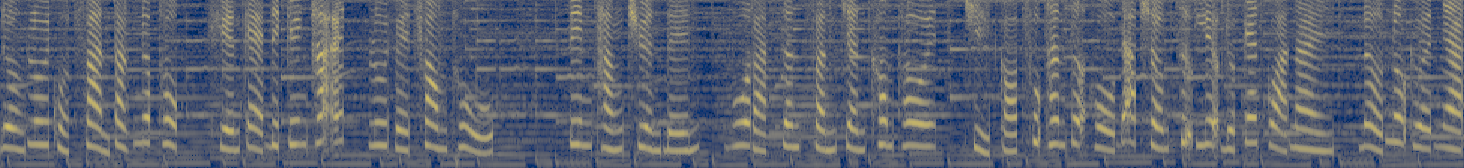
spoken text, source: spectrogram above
đường lui của phản tặc nước thục, khiến kẻ địch kinh hãi, lui về phòng thủ. Tin thắng truyền đến, vua và dân phấn chấn không thôi. Chỉ có phụ thân tựa hồ đã sớm dự liệu được kết quả này, nở nụ cười nhạt,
